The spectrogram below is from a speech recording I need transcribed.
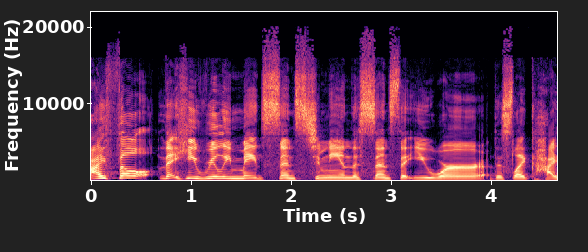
i felt that he really made sense to me in the sense that you were this like high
